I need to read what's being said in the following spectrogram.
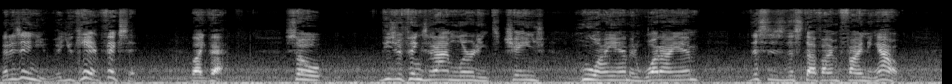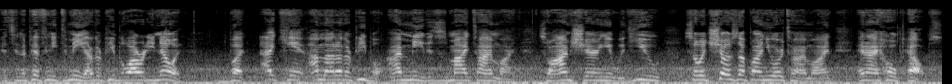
that is in you. You can't fix it like that. So these are things that I'm learning to change who I am and what I am. This is the stuff I'm finding out. It's an epiphany to me. Other people already know it, but I can't. I'm not other people. I'm me. This is my timeline. So I'm sharing it with you. So it shows up on your timeline, and I hope helps.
